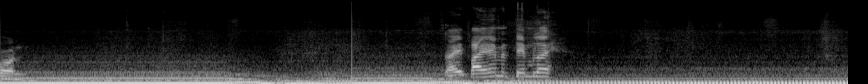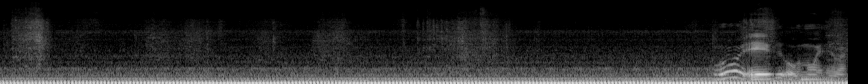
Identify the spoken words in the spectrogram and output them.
ก่อน ใส่ไปให้มันเต็มเลยโอ้ยเอคือออกน้อยใช่ปะ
